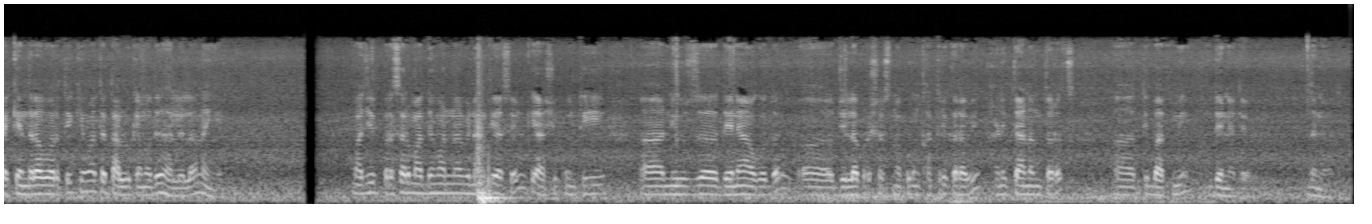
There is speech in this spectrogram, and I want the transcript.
त्या केंद्रावरती किंवा त्या तालुक्यामध्ये झालेला नाही आहे माझी प्रसारमाध्यमांना विनंती असेल की अशी कोणतीही न्यूज देण्या अगोदर जिल्हा प्रशासनाकडून खात्री करावी आणि त्यानंतरच ती बातमी देण्यात यावी. धन्यवाद.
